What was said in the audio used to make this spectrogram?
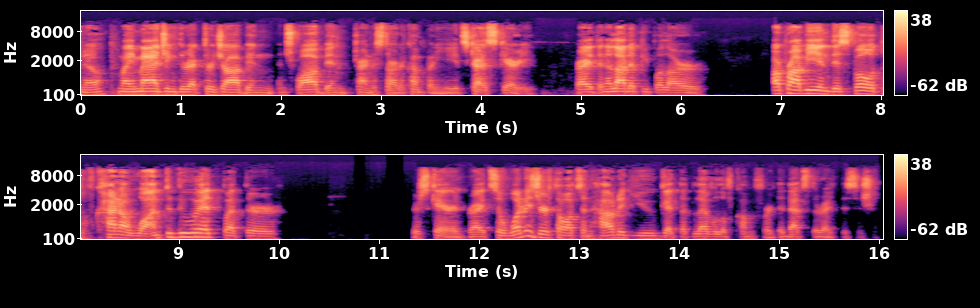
you know my managing director job in, in schwab and trying to start a company it's kind of scary right and a lot of people are are probably in this boat of kind of want to do it but they're they're scared right so what is your thoughts on how did you get that level of comfort that that's the right decision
